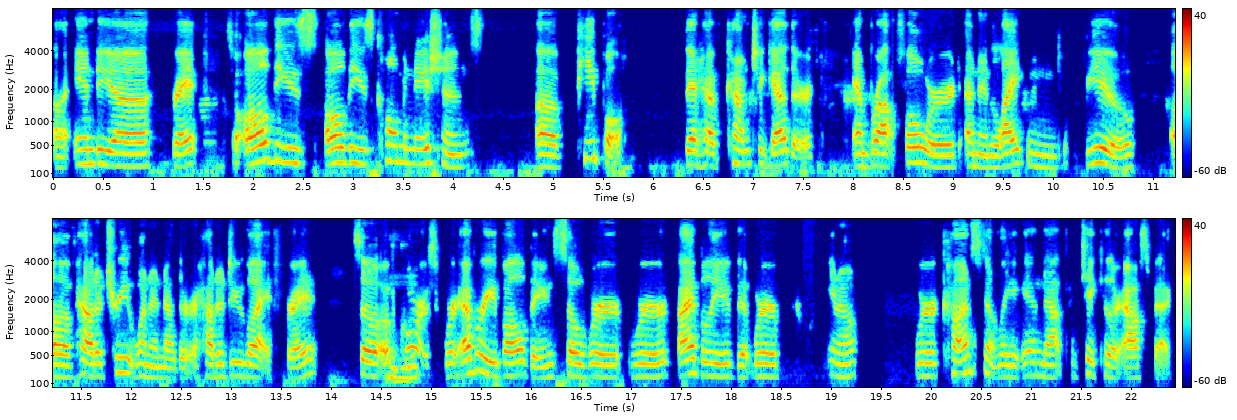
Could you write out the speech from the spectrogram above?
uh, India, right? So all these all these culminations of people that have come together and brought forward an enlightened view of how to treat one another, how to do life, right? So of mm-hmm. course we're ever evolving. So we're we're I believe that we're, you know, we're constantly in that particular aspect.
